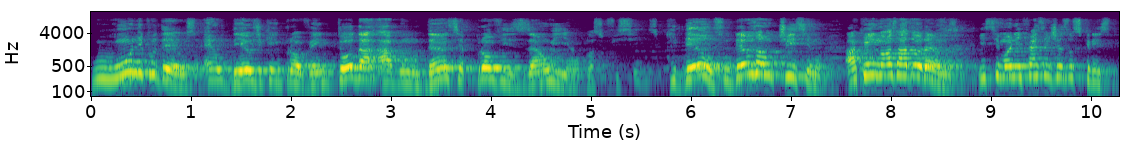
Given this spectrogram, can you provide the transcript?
o único Deus, é o Deus de quem provém toda a abundância, provisão e ampla suficiência. Que Deus, o Deus Altíssimo, a quem nós adoramos e se manifesta em Jesus Cristo,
